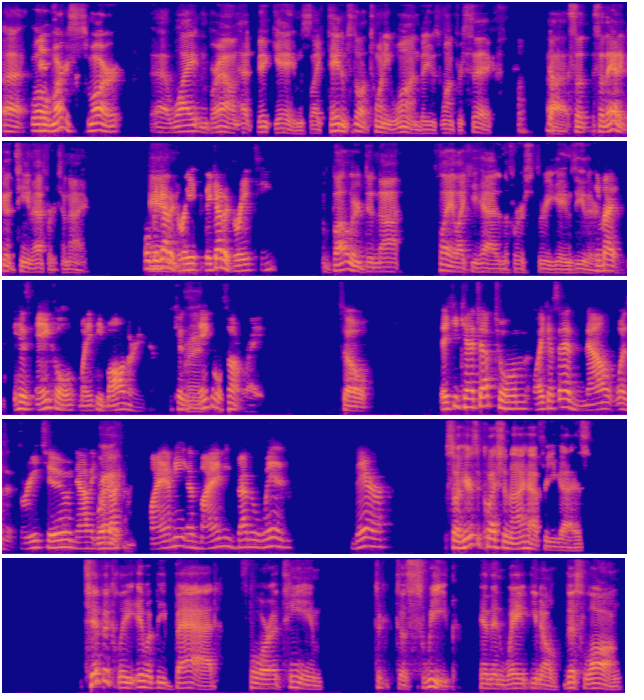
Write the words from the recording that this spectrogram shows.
Uh, well, And- Marcus Smart, uh, White, and Brown had big games. Like Tatum still had 21, but he was one for six. Yeah. Uh, so so they had a good team effort tonight. Well, they got a great they got a great team. Butler did not play like he had in the first three games either. He might his ankle might be bothering him because Right. his ankle's not right. So they could catch up to him. Like I said, now was it three two? Now they go Right. back to Miami, and Miami better win there. So here's a question I have for you guys. Typically, it would be bad for a team to to sweep and then wait, you know, this long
